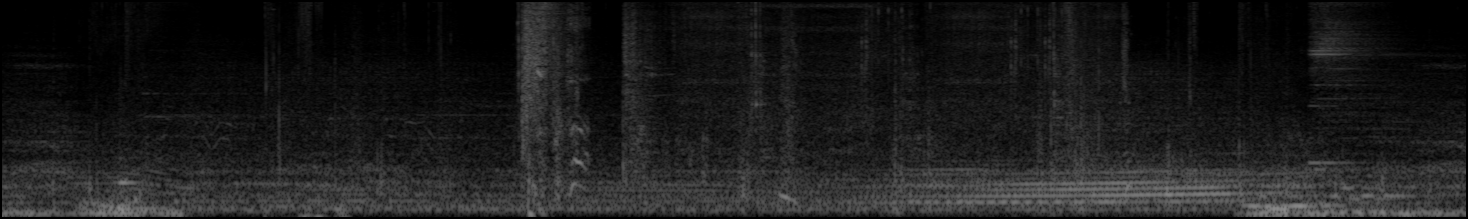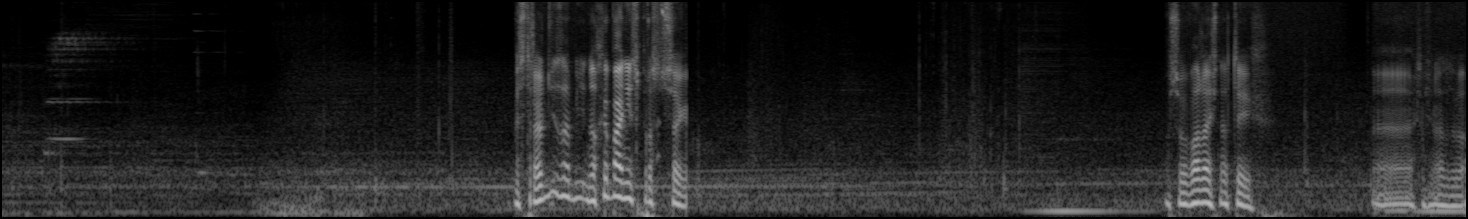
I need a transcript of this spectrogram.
Wystrażnie zabili? No chyba nic prostszego. Muszę uważać na tych. Eee, jak to się nazywa?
